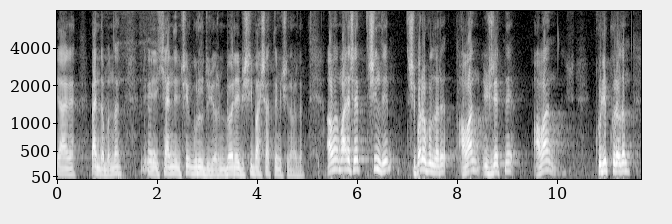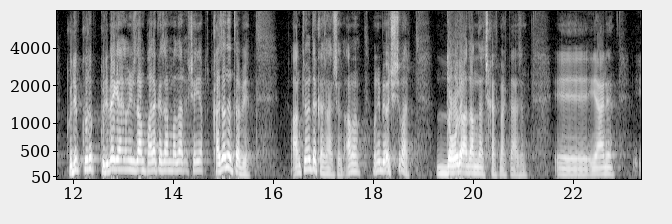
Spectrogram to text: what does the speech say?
Yani ben de bundan e, kendim için gurur duyuyorum. Böyle bir şey başlattığım için orada. Ama maalesef şimdi spor okulları aman ücretli, aman kulüp kuralım. Kulüp kurup kulübe gelen oyuncudan para kazanmalar şey yaptı. Kazanın tabii. Antrenör de kazansın ama bunun bir ölçüsü var. Doğru adamlar çıkartmak lazım. Ee, yani e,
